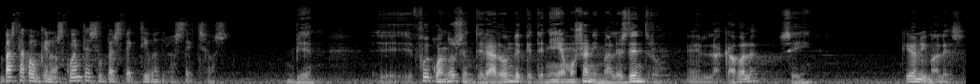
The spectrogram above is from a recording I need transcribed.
Basta con que nos cuente su perspectiva de los hechos. Bien. Eh, fue cuando se enteraron de que teníamos animales dentro. ¿En la cábala? Sí. ¿Qué animales?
